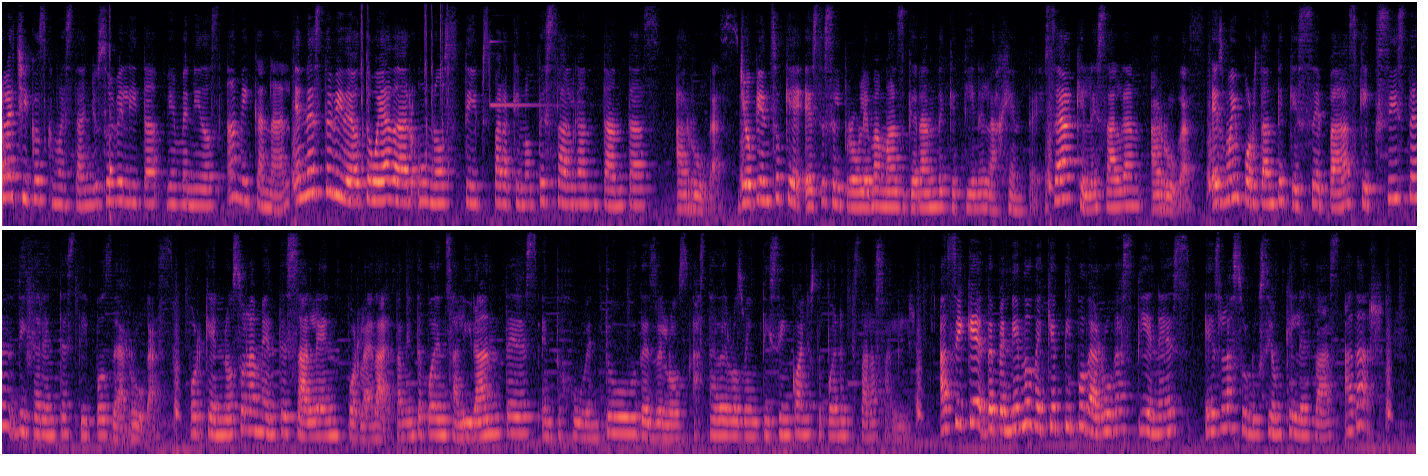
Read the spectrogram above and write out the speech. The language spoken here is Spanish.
Hola chicos, ¿cómo están? Yo soy Belita, bienvenidos a mi canal. En este video te voy a dar unos tips para que no te salgan tantas arrugas. Yo pienso que este es el problema más grande que tiene la gente, o sea, que le salgan arrugas. Es muy importante que sepas que existen diferentes tipos de arrugas, porque no solamente salen por la edad, también te pueden salir antes, en tu juventud, desde los hasta de los 25 años te pueden empezar a salir. Así que dependiendo de qué tipo de arrugas tienes, es la solución que les vas a dar.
